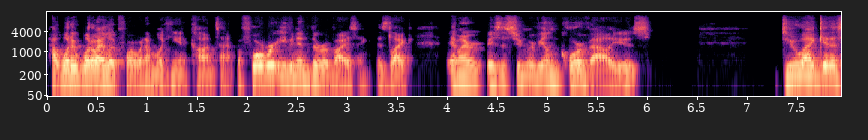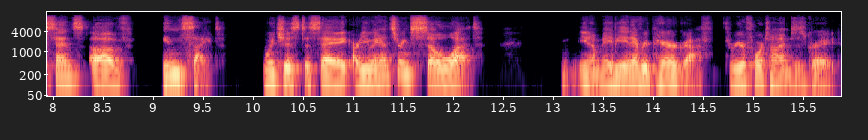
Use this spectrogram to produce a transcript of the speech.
how, what, what do i look for when i'm looking at content? Before we're even into the revising is like am i is the student revealing core values? Do i get a sense of insight which is to say are you answering so what you know maybe in every paragraph three or four times is great.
